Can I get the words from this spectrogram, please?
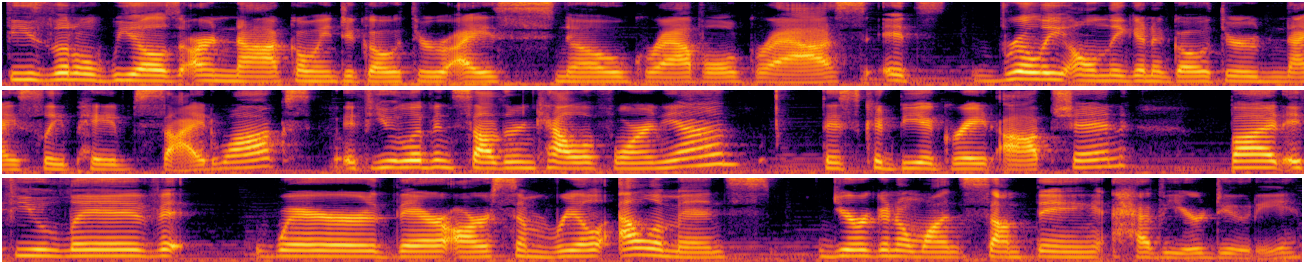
these little wheels are not going to go through ice, snow, gravel, grass. It's really only going to go through nicely paved sidewalks. If you live in Southern California, this could be a great option. But if you live where there are some real elements, you're going to want something heavier duty.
